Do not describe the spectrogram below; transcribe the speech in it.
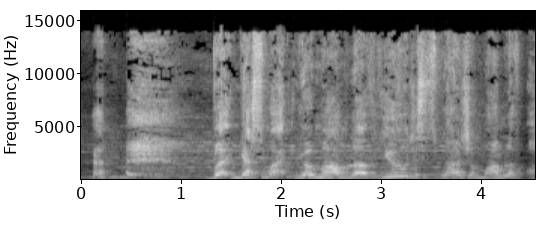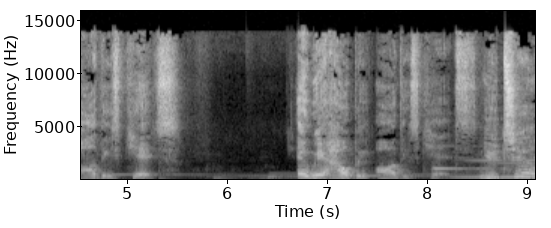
but guess what? Your mom loved you just as well as your mom loved all these kids. And we're helping all these kids. You too.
